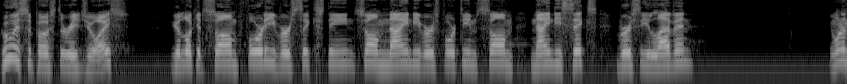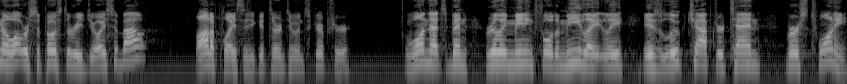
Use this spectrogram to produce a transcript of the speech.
who is supposed to rejoice. You could look at Psalm 40, verse 16, Psalm 90, verse 14, Psalm 96, verse 11. You want to know what we're supposed to rejoice about? A lot of places you could turn to in Scripture. One that's been really meaningful to me lately is Luke chapter 10, verse 20.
